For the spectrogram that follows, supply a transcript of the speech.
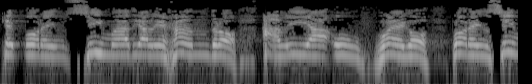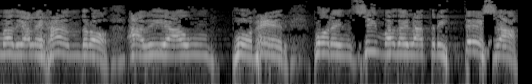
que por encima de Alejandro había un fuego. Por encima de Alejandro había un poder. Por encima de la tristeza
